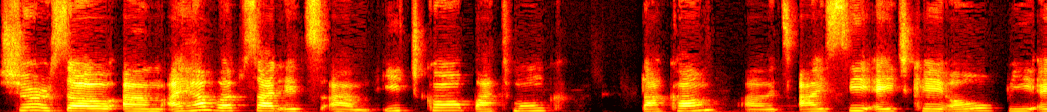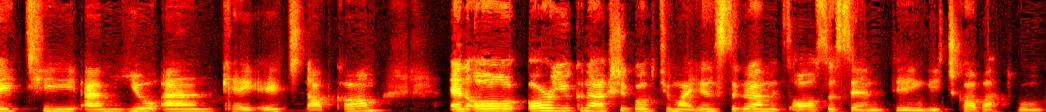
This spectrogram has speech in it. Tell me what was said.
Sure. So um, I have a website. It's um, ichko com. Uh, it's I C H K O B A T M U N K H dot com. And or, or you can actually go to my Instagram. It's also same thing, Ichko Batmunkh.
